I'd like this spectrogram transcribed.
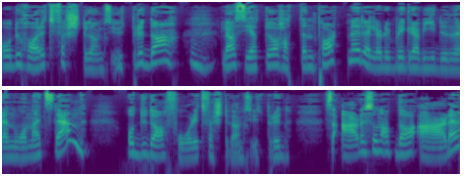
og du har et førstegangsutbrudd da, la oss si at du har hatt en partner, eller du blir gravid under en one night stand, og du da får ditt førstegangsutbrudd, så er det sånn at da er det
